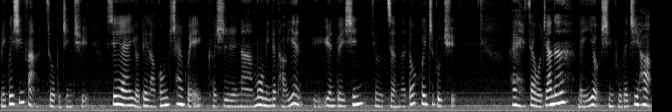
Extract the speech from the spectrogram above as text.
玫瑰心法》做不进去。虽然有对老公忏悔，可是那莫名的讨厌与怨怼心，就怎么都挥之不去。哎，在我家呢，没有幸福的记号，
